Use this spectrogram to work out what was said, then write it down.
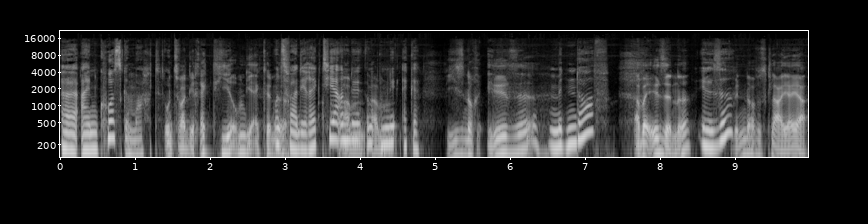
äh, einen Kurs gemacht. Und zwar direkt hier um die Ecke. Ne? Und zwar direkt hier um, die, um, um die Ecke. Wie hieß noch Ilse? Middendorf? Aber Ilse, ne? Ilse? Windorf ist klar, ja, ja.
